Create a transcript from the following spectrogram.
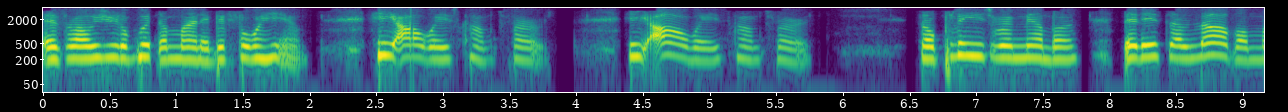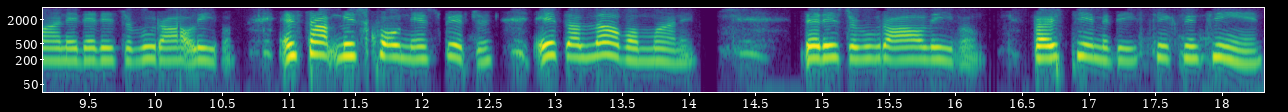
as long as you don't put the money before him. He always comes first. He always comes first. So please remember that it's a love of money that is the root of all evil. And stop misquoting that scripture. It's a love of money that is the root of all evil. First Timothy 6 and 10,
